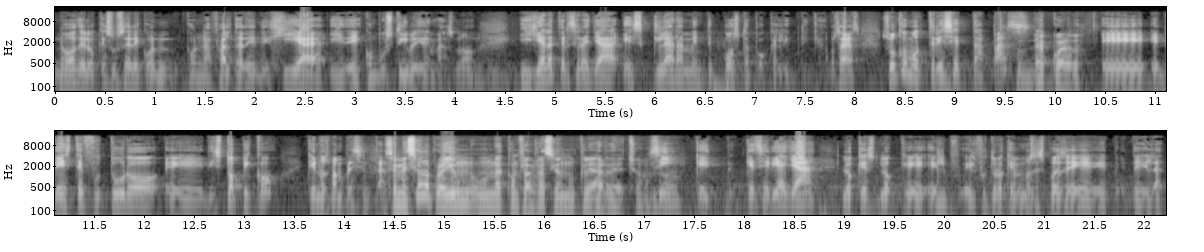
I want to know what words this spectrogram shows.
¿no? De lo que sucede con, con la falta de energía y de combustible y demás, ¿no? Y ya la tercera ya es claramente post-apocalíptica. O sea, son como tres etapas De acuerdo. eh, de este futuro eh, distópico que nos van presentando. Se menciona por ahí un- una conflagración nuclear, de hecho, ¿no? Sí, que, que sería ya lo que es lo que el, el futuro que vemos después de, de la,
